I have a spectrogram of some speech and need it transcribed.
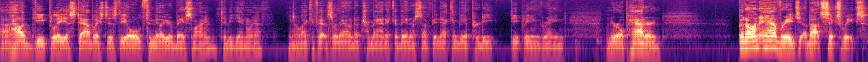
Uh, how deeply established is the old familiar baseline to begin with? You know, like if it was around a traumatic event or something, that can be a pretty deeply ingrained neural pattern. But on average, about six weeks.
